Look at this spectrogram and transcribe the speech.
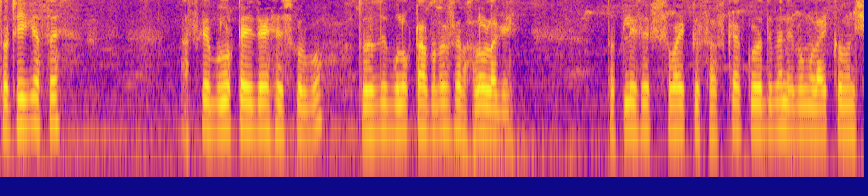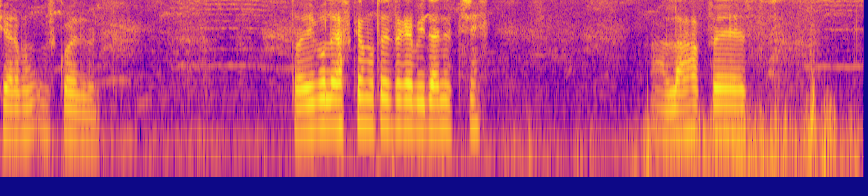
তো ঠিক আছে, আজকের ব্লগটা এই জায়গায় শেষ করব। তো যদি ব্লগটা আপনাদের কাছে ভালো লাগে, তো প্লিজ সবাই একটু সাবস্ক্রাইব করে দেবেন এবং লাইক কমেন্ট শেয়ার এবং করে দেবেন। তো এই বলে আজকের মতো এই জায়গায় বিদায় নিচ্ছি। আল্লাহ হাফেজ।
